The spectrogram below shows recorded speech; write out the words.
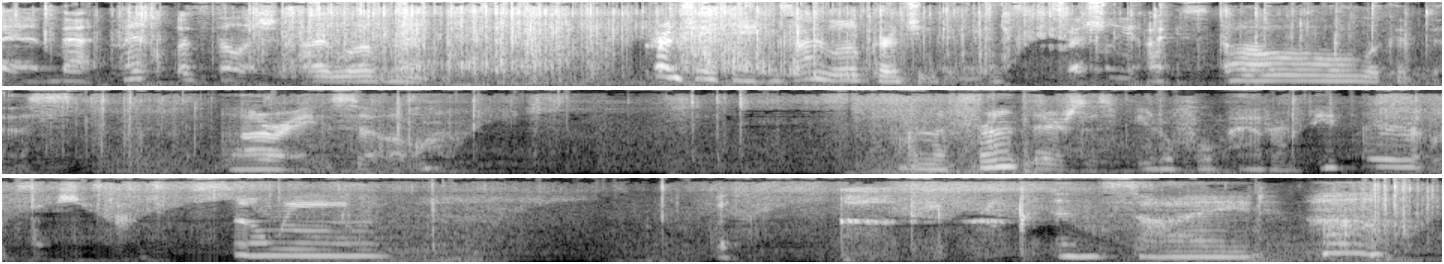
And that mint was delicious. I love mint. Crunchy things. I love crunchy things, especially ice. Oh, look at this. All right, so on the front, there's this beautiful patterned paper. It looks like she's done sewing with uh, paper on the inside.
